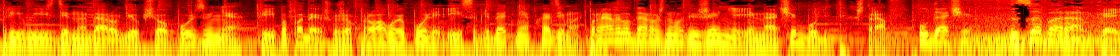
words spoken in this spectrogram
при выезде на дороге общего пользования ты попадаешь уже в правовое поле и соблюдать необходимо. Правила дорожного движения, иначе будет штраф. Удачи! За баранкой!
